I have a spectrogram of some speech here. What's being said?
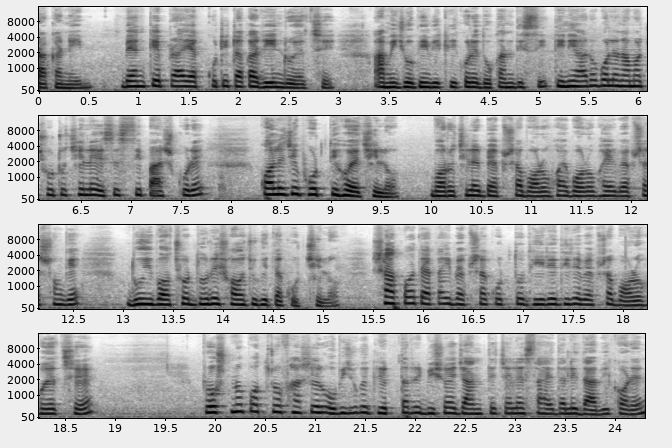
টাকা নেই। ব্যাংকে প্রায় এক কোটি টাকা ঋণ রয়েছে। আমি জমি বিক্রি করে দোকান দিছি। তিনি আরও বলেন, আমার ছোট ছেলে এসএসসি পাশ করে কলেজে ভর্তি হয়েছিল। বড় ছেলের ব্যবসা বড় হয়, বড় ভাইয়ের ব্যবসার সঙ্গে দুই বছর ধরে সহযোগিতা করছিল। সাকওয়াত একাই ব্যবসা করত, ধীরে ধীরে ব্যবসা বড় হয়েছে। প্রশ্নপত্র ফাঁসের অভিযোগে গ্রেপ্তারের বিষয়ে জানতে চাইলে সাহেদ আলী দাবি করেন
